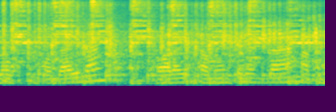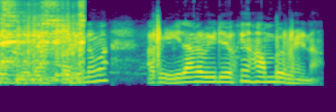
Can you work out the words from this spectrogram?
vlog හොඳයි නම් ඔයාලගේ කමෙන්ට් එකක් දාන්න අපිට ගොඩක් වටිනවා. අපි ඊළඟ වීඩියෝ එකකින් හම්බ වෙමු එහෙනම්.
